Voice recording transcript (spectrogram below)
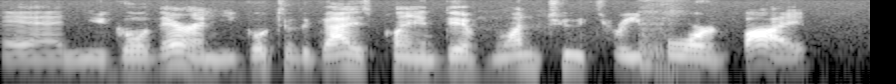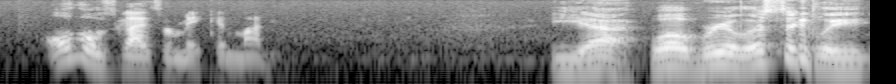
and you go there and you go to the guys playing Div 1, 2, 3, 4, and 5. All those guys are making money. Yeah. Well, realistically,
